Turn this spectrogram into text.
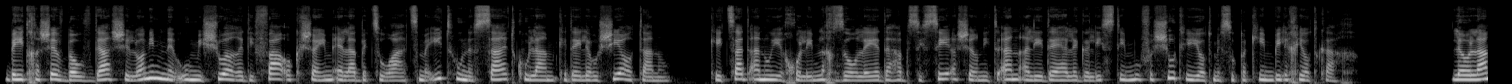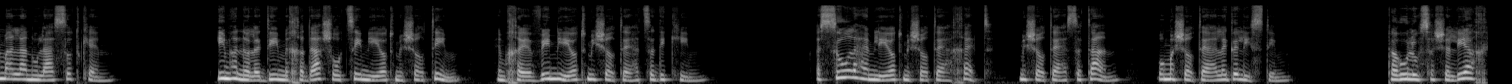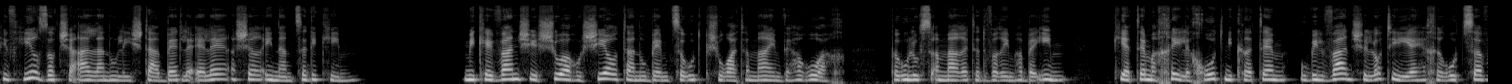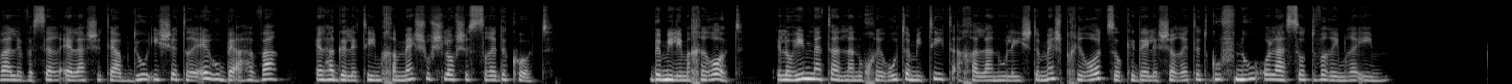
בהתחשב בעובדה שלא נמנעו משוע רדיפה או קשיים אלא בצורה עצמאית, הוא נשא את כולם כדי להושיע אותנו. כיצד אנו יכולים לחזור לידע הבסיסי אשר נטען על ידי הלגליסטים ופשוט להיות מסופקים בלחיות כך? לעולם אל לנו לעשות כן. אם הנולדים מחדש רוצים להיות משרתים, הם חייבים להיות משרתי הצדיקים. אסור להם להיות משרתי החטא, משרתי השטן, ומשרתי הלגליסטים. פאולוס השליח הבהיר זאת שעה לנו להשתעבד לאלה אשר אינם צדיקים. מכיוון שישוע הושיע אותנו באמצעות פשורת המים והרוח, פאולוס אמר את הדברים הבאים, כי אתם אחי לחרות נקראתם, ובלבד שלא תהיה החירות צבא לבשר אלא שתאבדו איש את רעהו באהבה, אל הגלתים חמש ושלוש עשרה דקות. במילים אחרות, אלוהים נתן לנו חירות אמיתית, אך עלינו להשתמש בחירות זו כדי לשרת את גופנו או לעשות דברים רעים.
